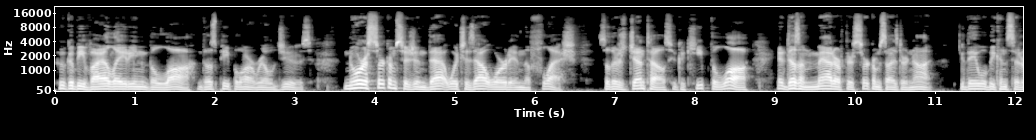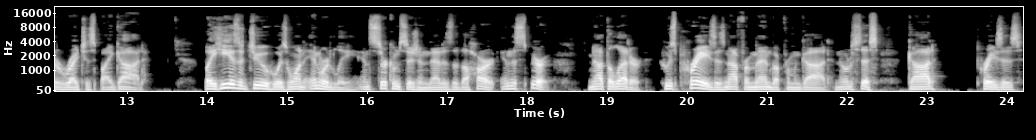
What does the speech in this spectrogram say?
who could be violating the law. Those people aren't real Jews. Nor is circumcision that which is outward in the flesh. So there's Gentiles who could keep the law. And it doesn't matter if they're circumcised or not they will be considered righteous by God. But he is a Jew who is one inwardly, and circumcision that is of the heart and the spirit, not the letter, whose praise is not from men but from God. Notice this God praises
